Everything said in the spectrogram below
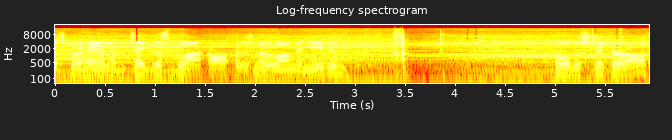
Let's go ahead and take this block off. It is no longer needed. Pull the sticker off.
